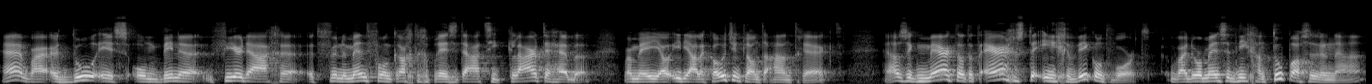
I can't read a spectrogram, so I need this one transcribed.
waar het doel is om binnen vier dagen het fundament voor een krachtige presentatie klaar te hebben, waarmee je jouw ideale coachingklanten aantrekt, als ik merk dat het ergens te ingewikkeld wordt, waardoor mensen het niet gaan toepassen daarna,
